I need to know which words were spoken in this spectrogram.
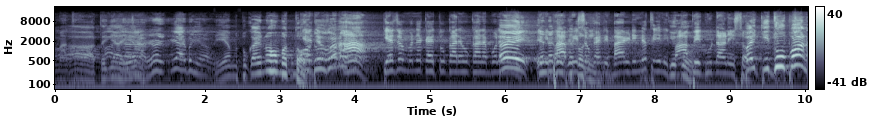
માં હા તો અહીંયા એ, એ, એ બની આવે. એમ એમ તું કઈ ન હા કેજો મને કઈ તું કારે ઉકારે બોલે એને કઈ નહીં. બાયડી નથી એની. ભાભી ગુડાણી છો ભાઈ કીધું પણ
